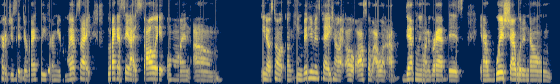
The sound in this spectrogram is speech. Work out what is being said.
purchased it directly from your website. But like I said, I saw it on um, you know, so on King Benjamin's page, and I'm like, oh, awesome. I want I definitely want to grab this. And I wish I would have known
